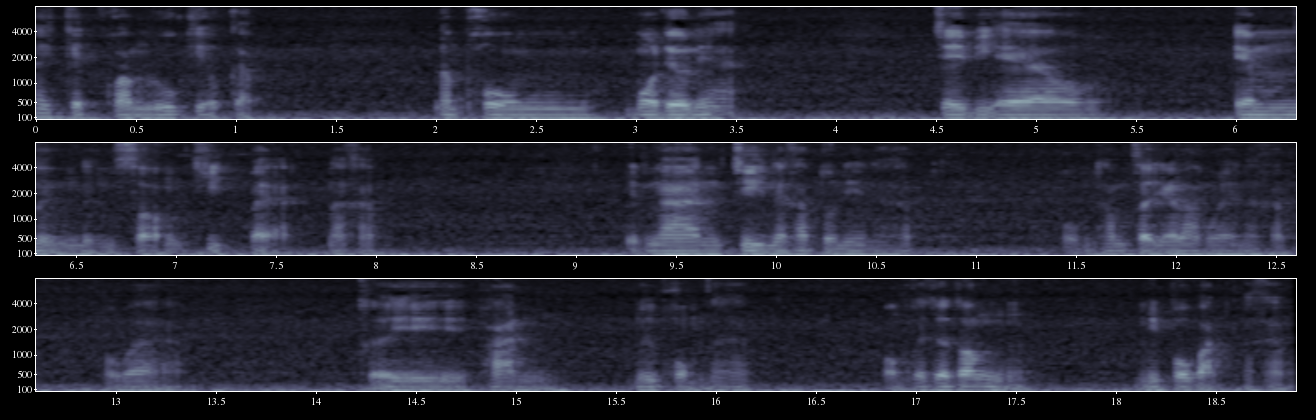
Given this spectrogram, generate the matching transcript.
ให้เก็บความรู้เกี่ยวกับลำโพงโมเดลเนี้ย JBL M112-8 นะครับ เป็นงานจีนนะครับตัวนี้นะครับ ผมทำสัญลักษณ์ไว้นะครับ เพราะว่าเคยผ่านมือผมนะครับ ผมก็จะต้องมีประวัตินะครับ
